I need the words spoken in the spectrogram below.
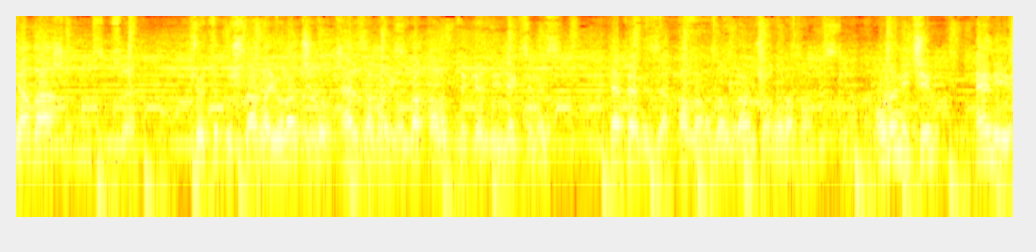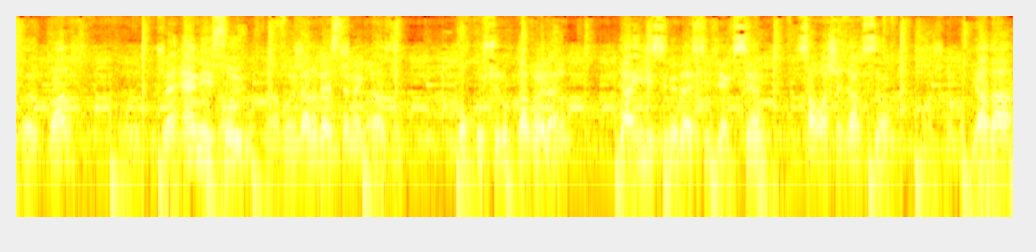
Ya da- Kötü kuşlarla yola çıkıp her zaman yolda kalıp tökezleyeceksiniz. Tepenize, kafanıza vuran çok olacak. Onun için en iyi ırklar Ee, ve en iyi soy, soyları beslemek lazım. Bu kuşçuluk da böyle. Ya iyisini besleyeceksin, savaşacaksın Maşallah. ya da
